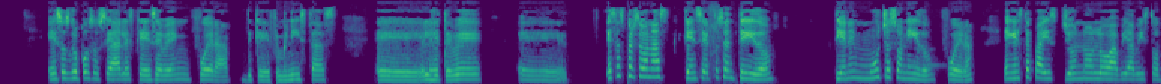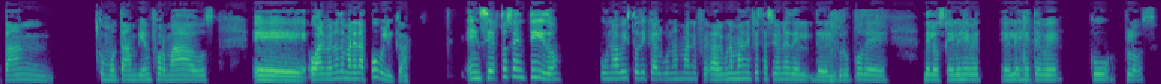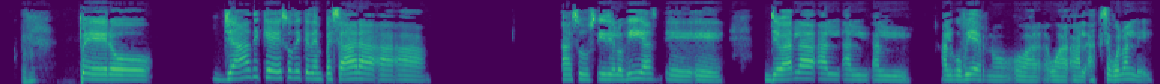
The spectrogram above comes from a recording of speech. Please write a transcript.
esos grupos sociales que se ven fuera de que feministas eh, LGTB eh, esas personas que en cierto sentido tienen mucho sonido fuera en este país yo no lo había visto tan como tan bien formados eh, o al menos de manera pública en cierto sentido, uno ha visto de que algunas, manif algunas manifestaciones del, del grupo de, de los LGBT, LGTBQ+, Ujú. pero ya de que eso de que de empezar a, a, a, a sus ideologías, eh, eh, llevarla al, al, al, al gobierno o, a, o a que se vuelvan ley,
